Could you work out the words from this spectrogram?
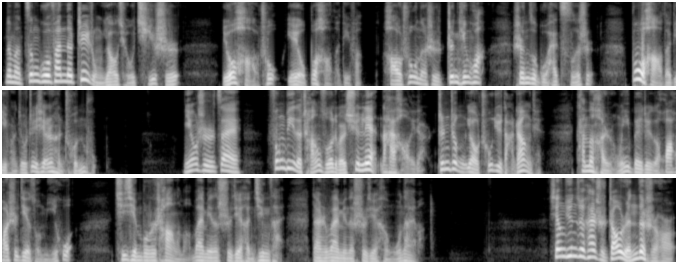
那么曾国藩的这种要求其实有好处，也有不好的地方。好处呢是真听话，身子骨还瓷实；不好的地方就这些人很淳朴。你要是在封闭的场所里边训练，那还好一点；真正要出去打仗去，他们很容易被这个花花世界所迷惑。齐秦不是唱了吗？外面的世界很精彩，但是外面的世界很无奈嘛。湘军最开始招人的时候，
